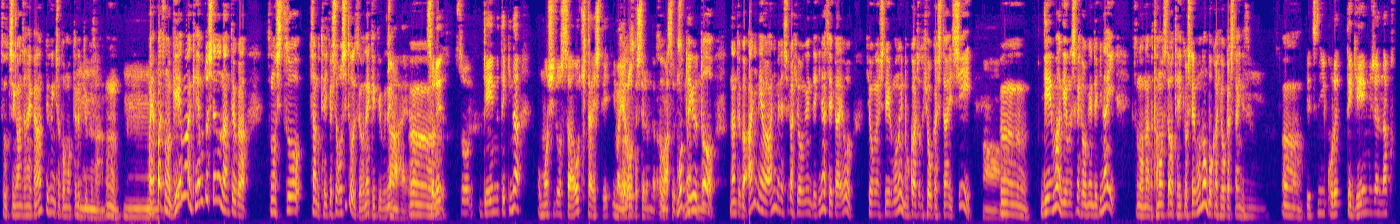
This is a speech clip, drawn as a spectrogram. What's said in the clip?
ちょっと違うんじゃないかなっていうふうにちょっと思ってるっていうかさ、ううん。うんまあやっぱりそのゲームはゲームとしてのなんていうか、その質をちゃんと提供してほしいってことですよね、結局ね。あはいうん。それ、そう、ゲーム的な面白さを期待して今やろうとしてるんだから、まあそうですね。もっと言うと、なんていうか、アニメはアニメでしか表現できない世界を表現しているものに僕はちょっと評価したいし、うん。ゲームはゲームでしか表現できない、そのなんか楽しさを提供しているものを僕は評価したいんですよ。うん。別にこれってゲームじゃなく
